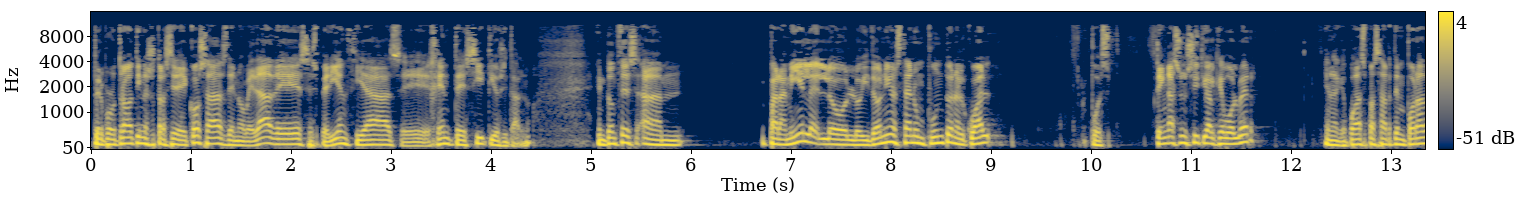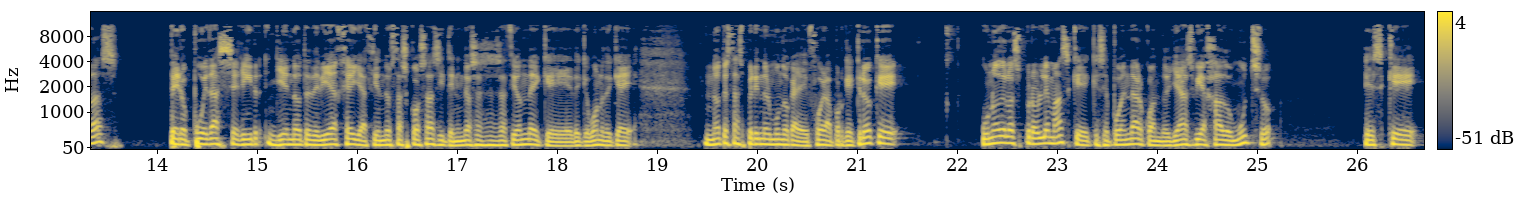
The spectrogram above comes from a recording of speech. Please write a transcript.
Pero por otro lado tienes otra serie de cosas, de novedades, experiencias, eh, gente, sitios y tal, ¿no? Entonces, para mí lo idóneo está en un punto en el cual, pues, tengas un sitio al que volver, en el que puedas pasar temporadas, pero puedas seguir yéndote de viaje y haciendo estas cosas y teniendo esa sensación de que, de que bueno, de que no te estás perdiendo el mundo que hay ahí fuera. Porque creo que uno de los problemas que, que se pueden dar cuando ya has viajado mucho es que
